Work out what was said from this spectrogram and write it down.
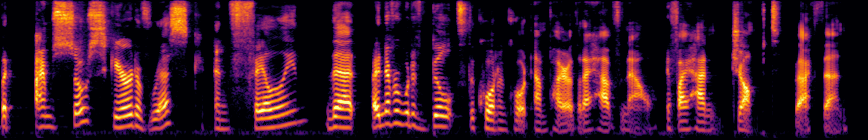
but I'm so scared of risk and failing that I never would have built the quote unquote empire that I have now if I hadn't jumped back then.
